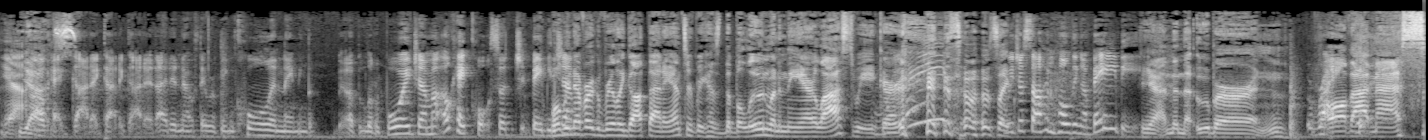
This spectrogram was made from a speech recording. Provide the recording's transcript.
Yeah. Yes. Okay, got it, got it, got it. I didn't know if they were being cool and naming the a little boy Gemma. Okay, cool. So J- baby Well, Gemma. we never really got that answer because the balloon went in the air last week, or Right? so it was like, We just saw him holding a baby. yeah, and then the Uber and Right. all that mess.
